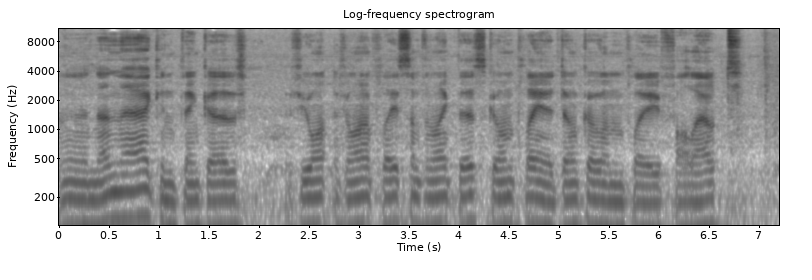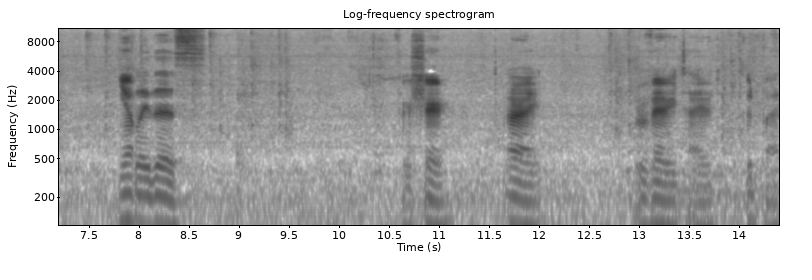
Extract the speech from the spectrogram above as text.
Uh, none that I can think of. if you want if you want to play something like this, go and play it. Don't go and play Fallout. Yep. Play this. For sure. All right. We're very tired. Goodbye.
